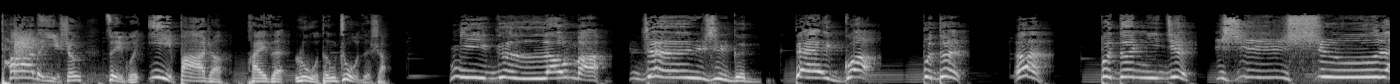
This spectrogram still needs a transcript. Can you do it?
啪的一声，醉鬼一巴掌拍在路灯柱子上。你个老马，真是个呆瓜！不蹲啊，不蹲你就是输了。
